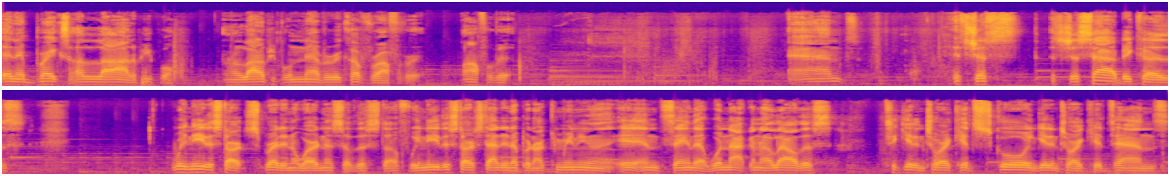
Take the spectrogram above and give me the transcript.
and it breaks a lot of people, and a lot of people never recover off of it. Off of it, and it's just it's just sad because we need to start spreading awareness of this stuff. We need to start standing up in our community and, saying that we're not going to allow this to get into our kids' school and get into our kids' hands.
